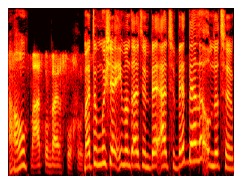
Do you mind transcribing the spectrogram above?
Oh. Maar het komt weinig voor gelukkig. Maar toen moest jij iemand uit, hun uit zijn bed bellen omdat ze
